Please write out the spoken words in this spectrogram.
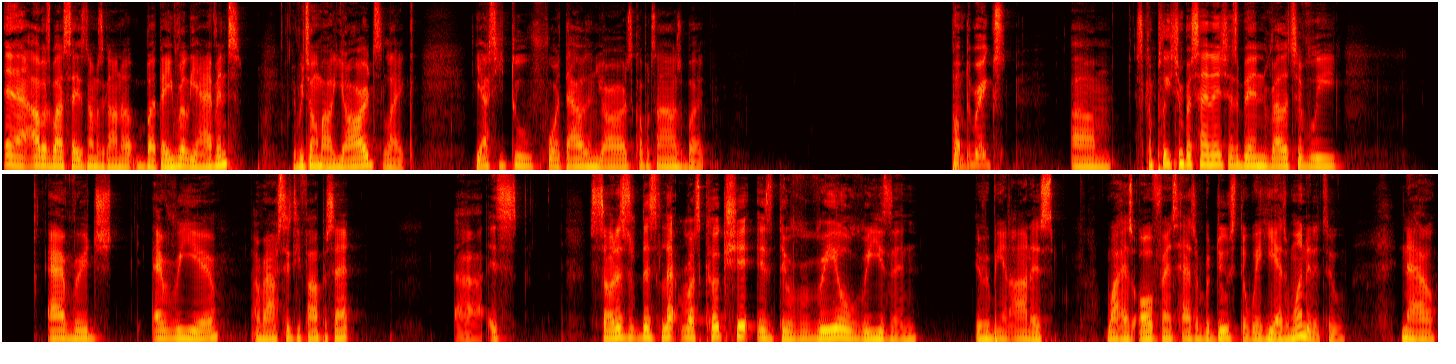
and I was about to say his numbers gone up, but they really haven't. If we're talking about yards, like, yes, he threw 4,000 yards a couple times, but pump the brakes. Um, his completion percentage has been relatively average every year around 65%. Uh, it's So this this let Russ cook shit is the real reason, if we're being honest, why his offense hasn't produced the way he has wanted it to. Now,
